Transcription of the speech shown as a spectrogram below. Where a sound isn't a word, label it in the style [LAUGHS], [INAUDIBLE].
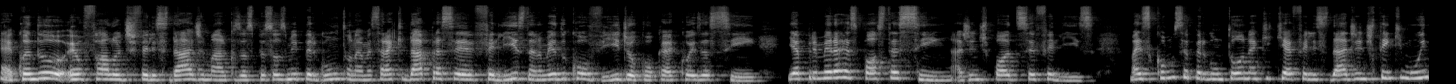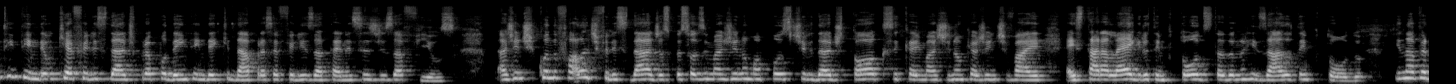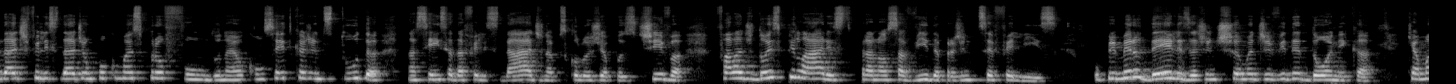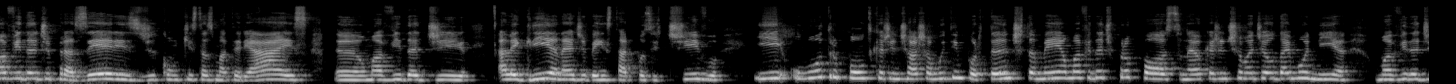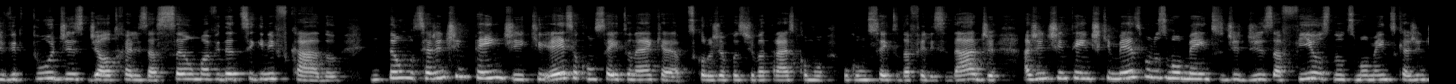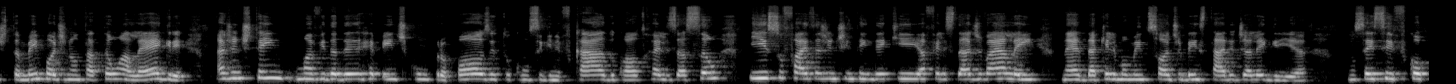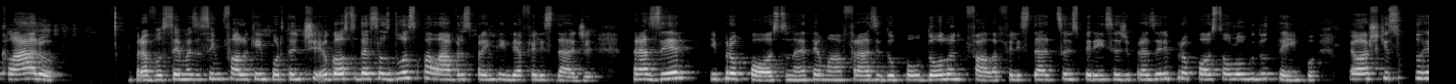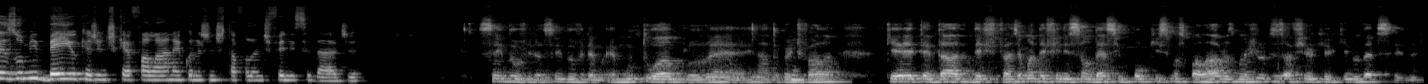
É, quando eu falo de felicidade, Marcos, as pessoas me perguntam, né, mas será que dá para ser feliz, né, no meio do Covid ou qualquer coisa assim? E a primeira resposta é sim, a gente pode ser feliz. Mas como você perguntou, né, o que é felicidade, a gente tem que muito entender o que é felicidade para poder entender que dá para ser feliz até nesses desafios a gente, quando fala de felicidade, as pessoas imaginam uma positividade tóxica, imaginam que a gente vai é, estar alegre o tempo todo, estar dando risada o tempo todo. E, na verdade, felicidade é um pouco mais profundo, né? O conceito que a gente estuda na ciência da felicidade, na psicologia positiva, fala de dois pilares para a nossa vida, para a gente ser feliz. O primeiro deles a gente chama de vida hedônica, que é uma vida de prazeres, de conquistas materiais, uma vida de alegria, né, de bem-estar positivo. E o outro ponto que a gente acha muito importante também é uma vida de propósito, né? O que a gente chama de eudaimonia, uma vida de virtudes, de autorrealização, uma vida de significado. Então, se a gente entende que esse é o conceito, né, que a psicologia positiva traz como o conceito da felicidade, a gente entende que mesmo nos momentos de desafios, nos momentos que a gente também pode não estar tão alegre, a gente tem uma vida de repente com propósito, com significado, com autorrealização, e isso faz a gente entender que a felicidade vai além, né, daquele momento só de bem-estar e de alegria. Não sei se ficou claro para você, mas eu sempre falo que é importante. Eu gosto dessas duas palavras para entender a felicidade: prazer e propósito, né? Tem uma frase do Paul Dolan que fala: felicidade são experiências de prazer e propósito ao longo do tempo. Eu acho que isso resume bem o que a gente quer falar, né? Quando a gente está falando de felicidade. Sem dúvida, sem dúvida. É muito amplo, né, Renata? Quando a gente uhum. fala querer tentar fazer uma definição dessa em pouquíssimas palavras, imagina o desafio que, que não deve ser, né?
